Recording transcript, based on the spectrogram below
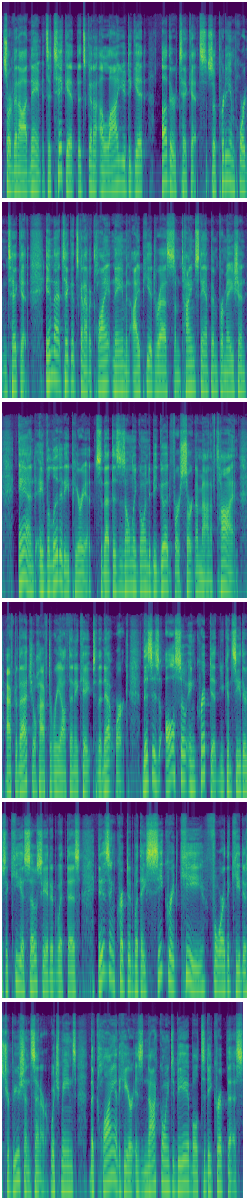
Sort of an odd name. It's a ticket that's going to allow you to get other tickets. So, pretty important ticket. In that ticket, it's going to have a client name, an IP address, some timestamp information, and a validity period so that this is only going to be good for a certain amount of time. After that, you'll have to re authenticate to the network. This is also encrypted. You can see there's a key associated with this. It is encrypted with a secret key for the key distribution center, which means the client here is not going to be able to decrypt this.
